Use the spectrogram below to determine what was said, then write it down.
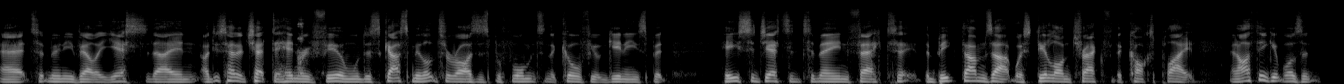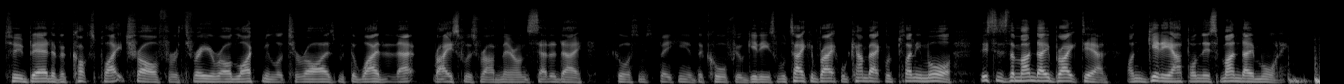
at Moonee Valley yesterday. And I just had a chat to Henry Field and we'll discuss Militariser's performance in the Caulfield Guineas, but – he suggested to me, in fact, uh, the big thumbs up. We're still on track for the Cox Plate. And I think it wasn't too bad of a Cox Plate trial for a three year old like Militarise with the way that that race was run there on Saturday. Of course, I'm speaking of the Caulfield Guineas. We'll take a break. We'll come back with plenty more. This is the Monday breakdown on Giddy Up on this Monday morning.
